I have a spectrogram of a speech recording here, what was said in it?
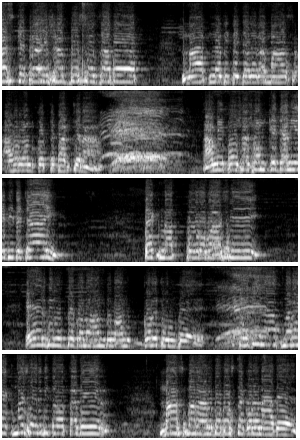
আজকে প্রায় সাত বছর যাবৎ নাব নদীতে জেলেরা মাছ আহরণ করতে পারছে না। আমি প্রশাসনকে জানিয়ে দিতে চাই, টেকনাফ পৌরবাসী এর বিরুদ্ধে গণ আন্দোলন গড়ে তুলবে। যদি না আপনারা এক মাসের ভিতর তাদের মাছ মারার ব্যবস্থা করে না দেন।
